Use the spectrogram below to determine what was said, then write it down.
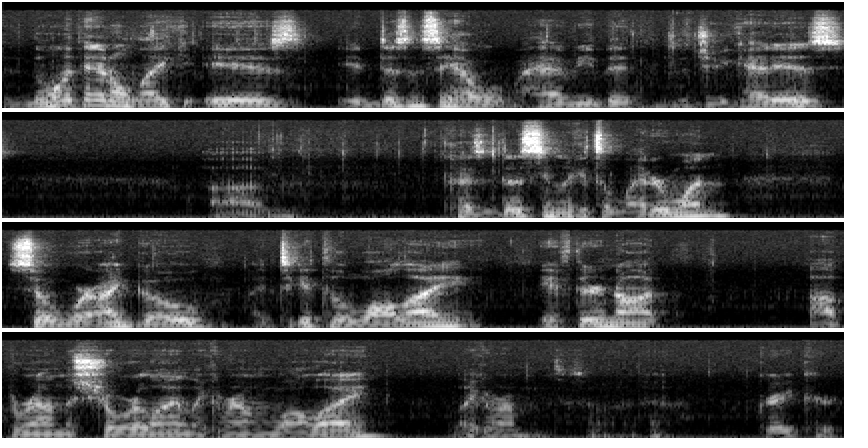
the only thing I don't like is it doesn't say how heavy the, the jig head is. Because it does seem like it's a lighter one. So where I go to get to the walleye, if they're not up around the shoreline, like around walleye, like around, so, great Kirk.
